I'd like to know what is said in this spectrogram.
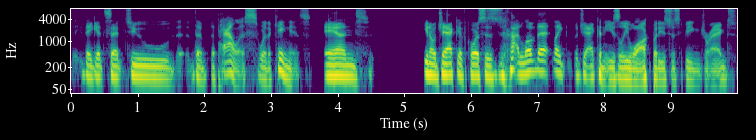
they get sent to the the palace where the king is. And you know, Jack, of course, is. I love that. Like Jack can easily walk, but he's just being dragged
